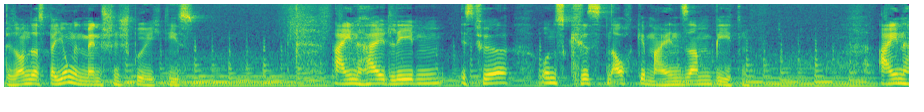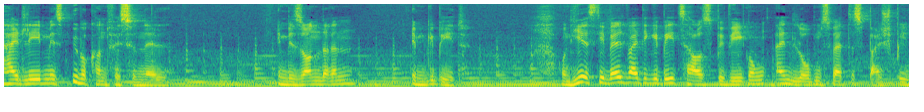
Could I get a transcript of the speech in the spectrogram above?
Besonders bei jungen Menschen spüre ich dies. Einheit leben ist für uns Christen auch gemeinsam beten. Einheit leben ist überkonfessionell, im Besonderen im Gebet. Und hier ist die weltweite Gebetshausbewegung ein lobenswertes Beispiel.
